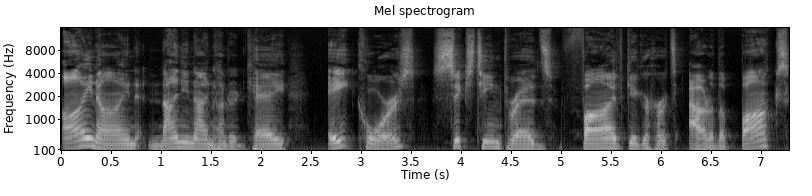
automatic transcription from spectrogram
i9 9900K, 8 cores, 16 threads, 5 gigahertz out of the box.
